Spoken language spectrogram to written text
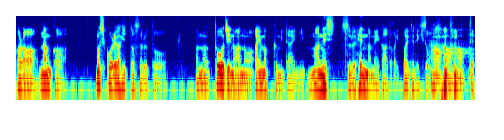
からなんかもしこれがヒットするとあの当時のあの iMac みたいに真似しする変なメーカーとかいっぱい出てきそううだなと思って。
